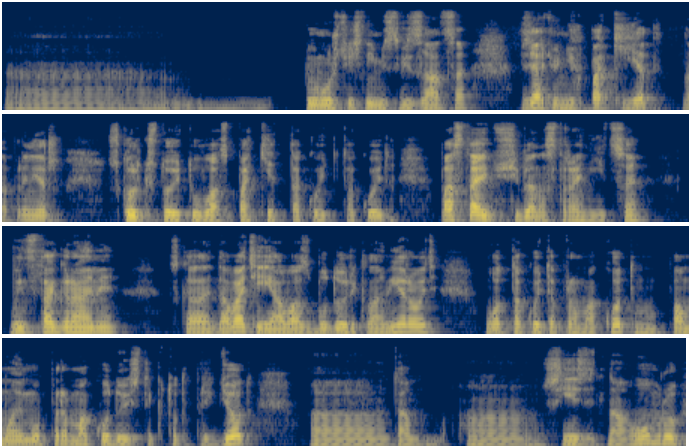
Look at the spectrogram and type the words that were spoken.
а, вы можете с ними связаться, взять у них пакет, например, сколько стоит у вас пакет такой-то, такой-то, поставить у себя на странице, в Инстаграме, сказать, давайте я вас буду рекламировать, вот такой-то промокод, по моему промокоду, если кто-то придет, э, там, э, съездить на Омру,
